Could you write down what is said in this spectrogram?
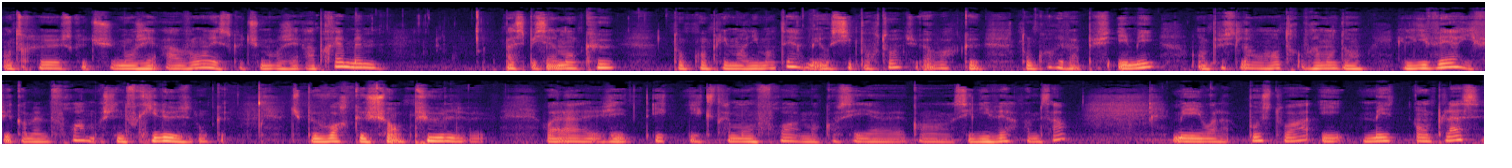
entre ce que tu mangeais avant et ce que tu mangeais après même pas spécialement que ton complément alimentaire, mais aussi pour toi, tu vas voir que ton corps il va plus aimer. En plus là, on rentre vraiment dans l'hiver, il fait quand même froid. Moi, je suis une frileuse, donc tu peux voir que je suis en pull. Euh, voilà, j'ai extrêmement froid moi quand c'est euh, quand c'est l'hiver comme ça. Mais voilà, pose-toi et mets en place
